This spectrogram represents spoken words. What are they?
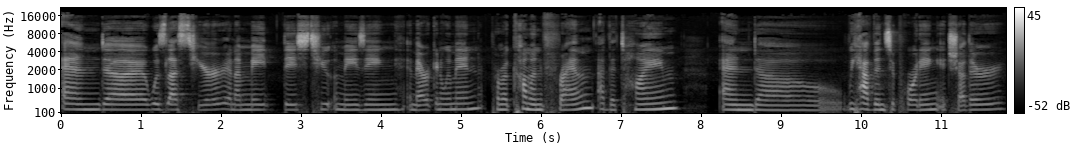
And uh, was last year, and I made these two amazing American women from a common friend at the time. And uh, we have been supporting each other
